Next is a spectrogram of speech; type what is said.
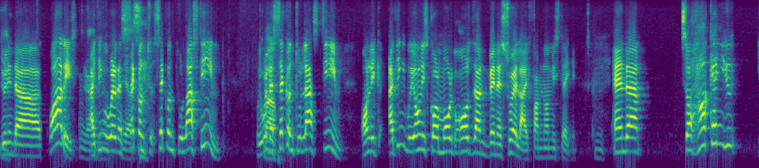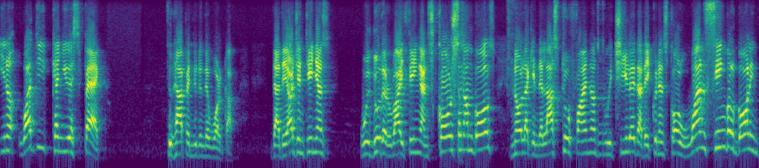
during the qualis. Yeah, I think we were the yes. second to, second to last team. We were Wow. the second to last team. Only I think we only scored more goals than Venezuela, if I'm not mistaken. Hmm. And uh, so, how can you, you know, what do you, can you expect to happen during the World Cup? That the Argentinians will do the right thing and score some goals. Not like in the last two finals with Chile that they couldn't score one single goal in,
